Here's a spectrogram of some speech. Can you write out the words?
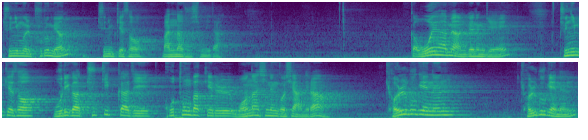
주님을 부르면 주님께서 만나 주십니다. 그러니까 오해하면 안 되는 게 주님께서 우리가 죽기까지 고통받기를 원하시는 것이 아니라 결국에는 결국에는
